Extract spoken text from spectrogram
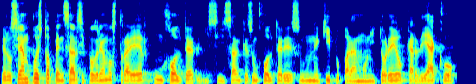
Pero se han puesto a pensar si podríamos traer un holter, y si saben que es un holter, es un equipo para monitoreo cardíaco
